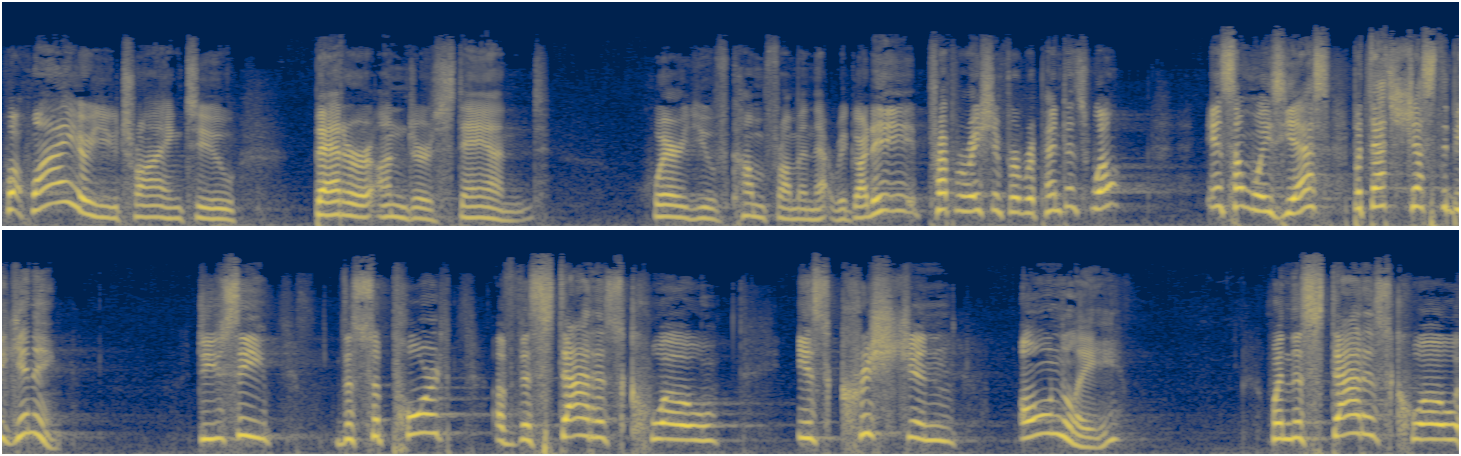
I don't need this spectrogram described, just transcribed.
Why are you trying to better understand where you've come from in that regard? Preparation for repentance? Well, in some ways, yes, but that's just the beginning. Do you see? the support of the status quo is Christian only when the status quo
